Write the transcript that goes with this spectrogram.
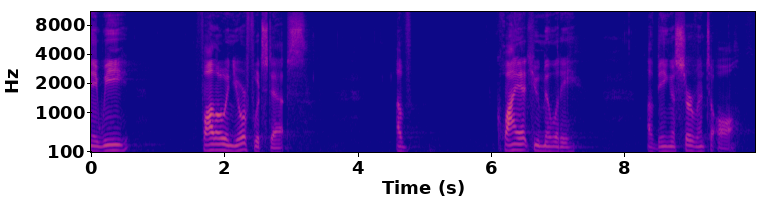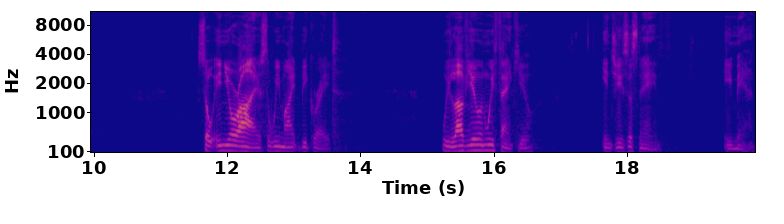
May we follow in your footsteps of quiet humility, of being a servant to all. So, in your eyes, that we might be great. We love you and we thank you. In Jesus' name, amen.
